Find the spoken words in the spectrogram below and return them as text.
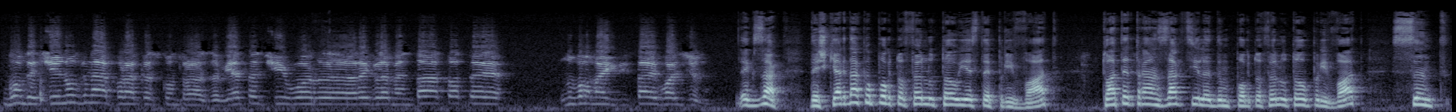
Bun, deci ei nu neapărat că îți controlează viața, ci vor uh, reglementa toate, nu va mai exista evaziune. Exact. Deci chiar dacă portofelul tău este privat, toate tranzacțiile din portofelul tău privat sunt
